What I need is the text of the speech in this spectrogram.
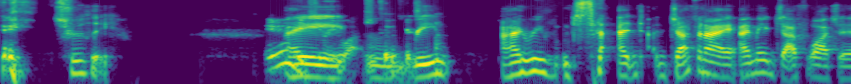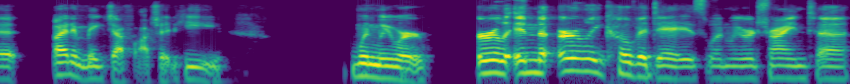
Truly. I need to rewatch Cougar re I re Jeff and I I made Jeff watch it. I didn't make Jeff watch it. He when we were early in the early COVID days when we were trying to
